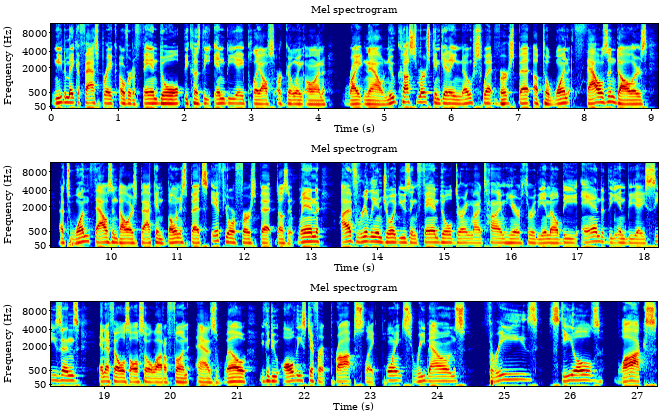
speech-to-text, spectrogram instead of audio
You need to make a fast break over to FanDuel because the NBA playoffs are going on right now. New customers can get a no sweat verse bet up to $1,000 That's $1,000 back in bonus bets if your first bet doesn't win. I've really enjoyed using FanDuel during my time here through the MLB and the NBA seasons. NFL is also a lot of fun as well. You can do all these different props like points, rebounds, threes, steals, blocks.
